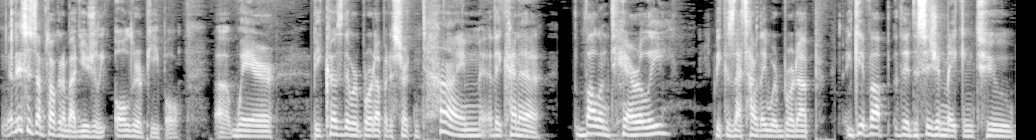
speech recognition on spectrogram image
this is, I'm talking about usually older people, uh, where because they were brought up at a certain time, they kind of voluntarily, because that's how they were brought up, give up the decision making to,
